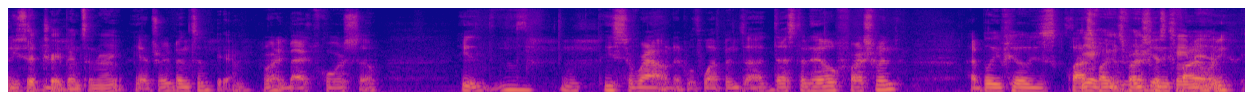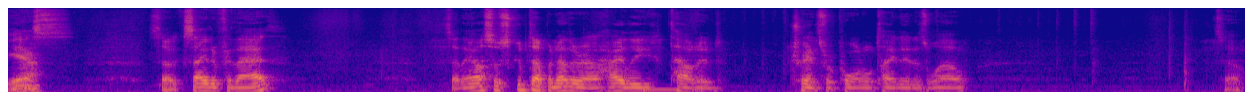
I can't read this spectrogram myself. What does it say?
You said Trey Benson, right? yeah, Trey Benson. Yeah. running back, of course. So he he's surrounded with weapons. Uh, Destyn Hill, freshman, I believe he'll he's classified Yeah, he- as he freshman. He's came in. finally Yeah. yes. So excited for that. So they also scooped up another uh, highly touted transfer portal tight end as well. So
